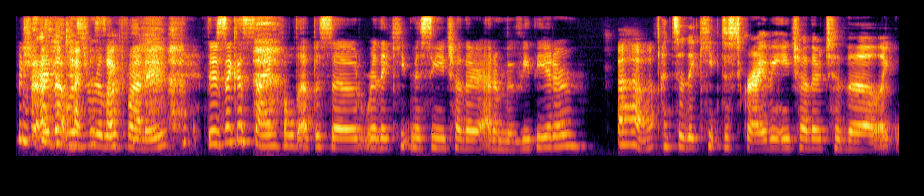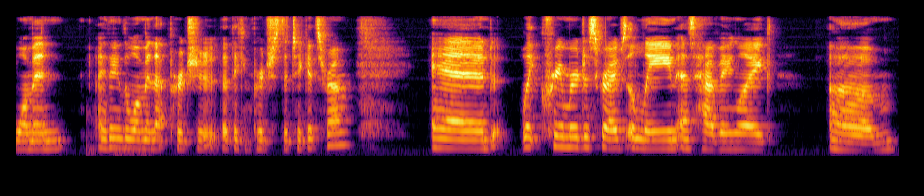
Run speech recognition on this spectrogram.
Which I thought was really funny. There's like a Seinfeld episode where they keep missing each other at a movie theater. Uh-huh. And so they keep describing each other to the like woman, I think the woman that purchase that they can purchase the tickets from. And like Kramer describes Elaine as having like um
